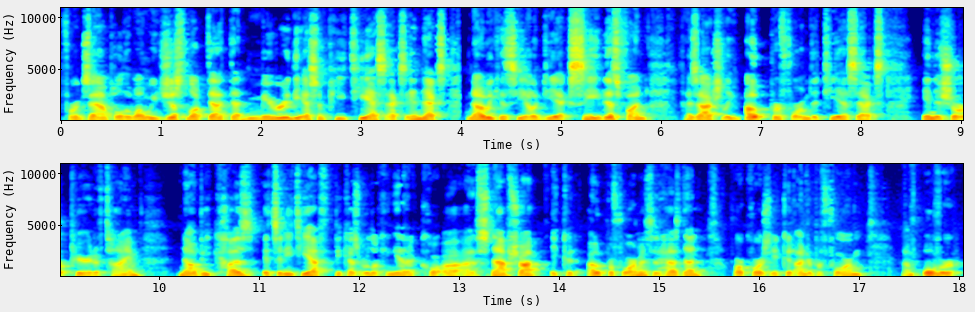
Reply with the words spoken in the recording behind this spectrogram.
for example, the one we just looked at that mirrored the S&P TSX index. Now we can see how DXC, this fund, has actually outperformed the TSX in the short period of time. Now, because it's an ETF, because we're looking at a, uh, a, snapshot, it could outperform as it has done, or of course, it could underperform um, over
